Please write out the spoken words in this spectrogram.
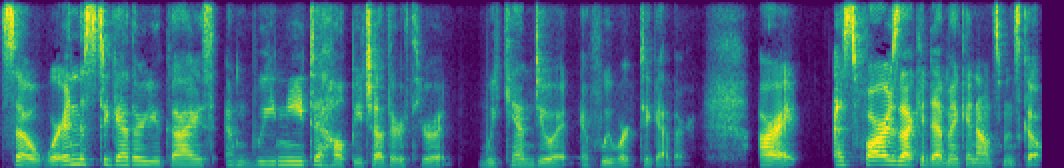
So we're in this together, you guys, and we need to help each other through it. We can do it if we work together. All right. As far as academic announcements go,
